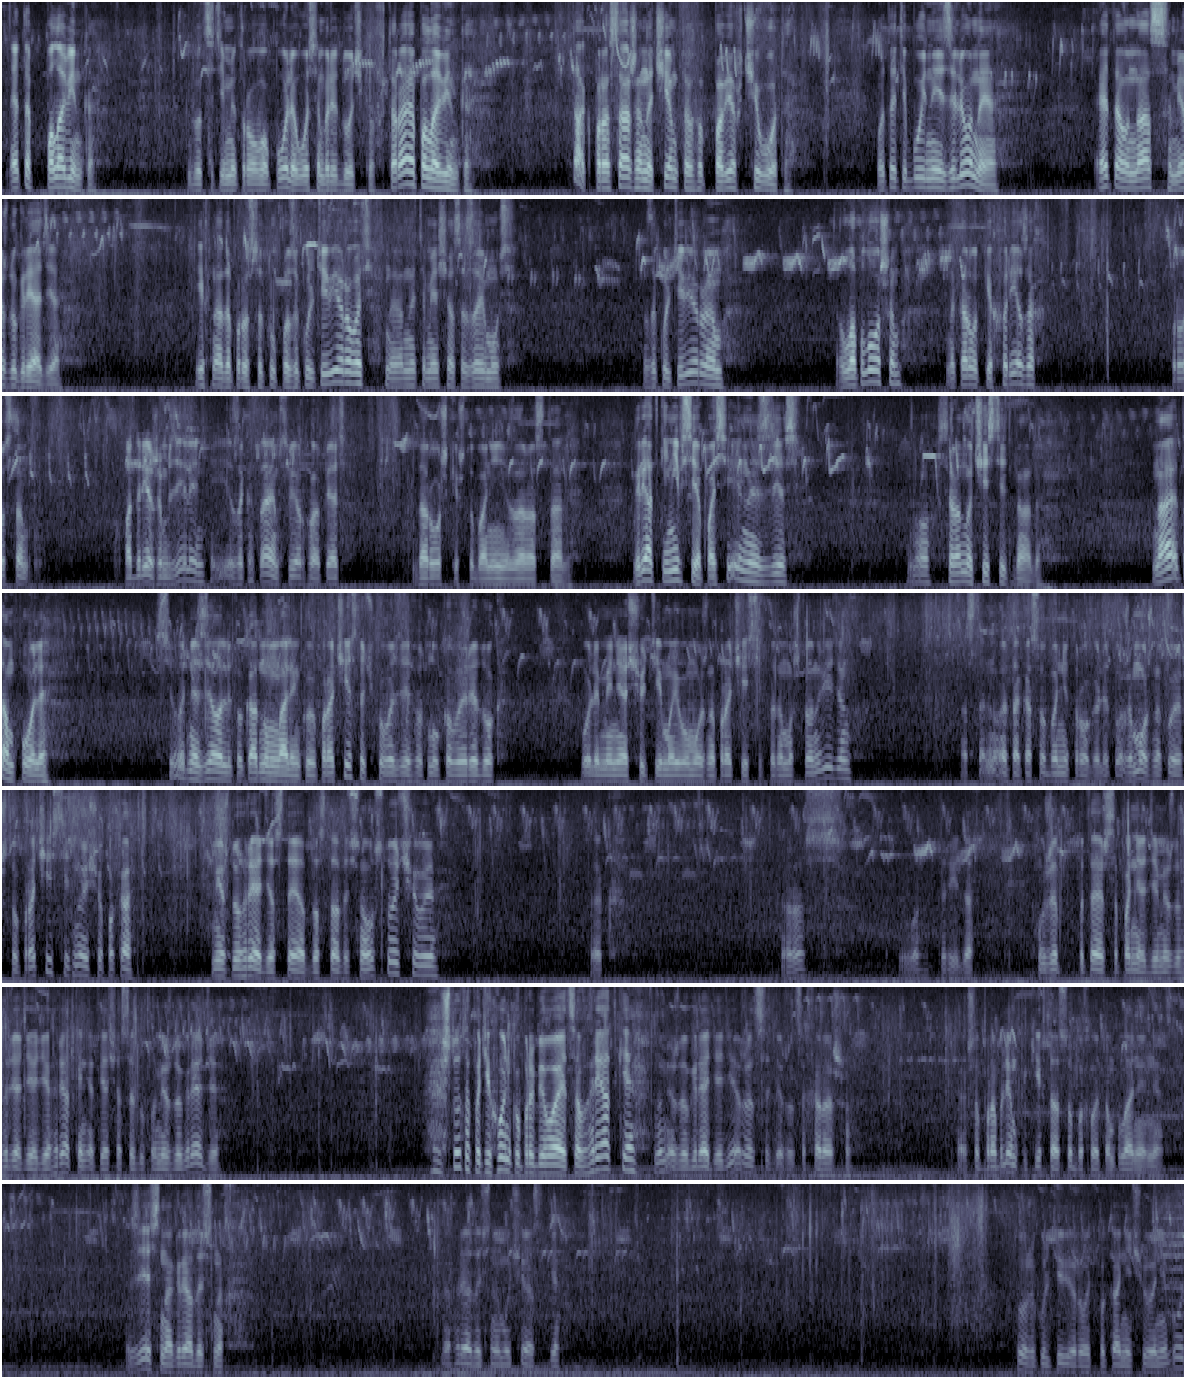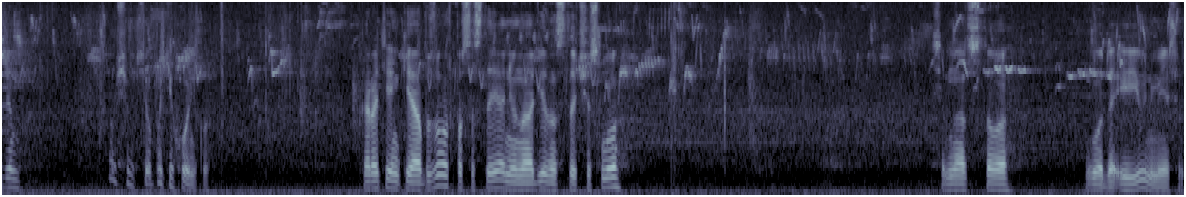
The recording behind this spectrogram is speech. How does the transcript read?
Это половинка 20-метрового поля, 8 рядочков. Вторая половинка так просажена чем-то поверх чего-то. Вот эти буйные зеленые, это у нас между грядья. Их надо просто тупо закультивировать. Наверное, этим я сейчас и займусь. Закультивируем лоплошем на коротких фрезах. Просто подрежем зелень и закатаем сверху опять дорожки, чтобы они не зарастали. Грядки не все посеяны здесь но все равно чистить надо. На этом поле сегодня сделали только одну маленькую прочисточку. Вот здесь вот луковый рядок. Более-менее ощутимо его можно прочистить, потому что он виден. Остальное так особо не трогали. Тоже можно кое-что прочистить, но еще пока между грядя стоят достаточно устойчивые. Так. Раз три, да. Уже пытаешься понять, где между грядью и где грядка. Нет, я сейчас иду по между гряди. Что-то потихоньку пробивается в грядке, но между грядью держится, держится хорошо. Так что проблем каких-то особых в этом плане нет. Здесь на грядочных, на грядочном участке тоже культивировать пока ничего не будем. В общем, все потихоньку. Коротенький обзор по состоянию на 11 число 17 года, июнь месяц.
